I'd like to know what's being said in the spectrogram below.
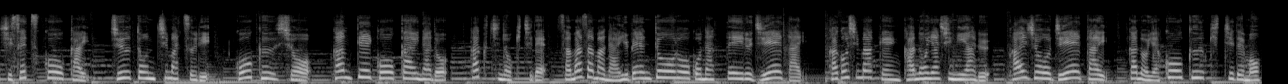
施設公開、駐屯地祭り、航空ショー、艦艇公開など、各地の基地で様々なイベントを行っている自衛隊。鹿児島県鹿屋市にある海上自衛隊鹿屋航空基地でも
